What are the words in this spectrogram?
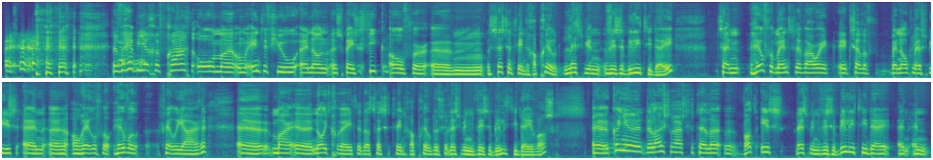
dus we hebben je gevraagd om, uh, om een interview en dan uh, specifiek over um, 26 april, Lesbian Visibility Day. Er zijn heel veel mensen waar ik, ik zelf ben ook lesbisch en uh, al heel veel, heel veel, veel jaren. Uh, maar nooit geweten dat 26 april dus Lesbian Visibility Day was. Kun je de luisteraars vertellen, wat is Lesbian Visibility Day en, en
